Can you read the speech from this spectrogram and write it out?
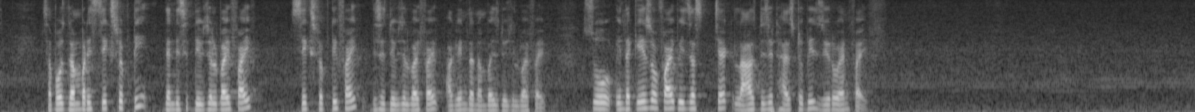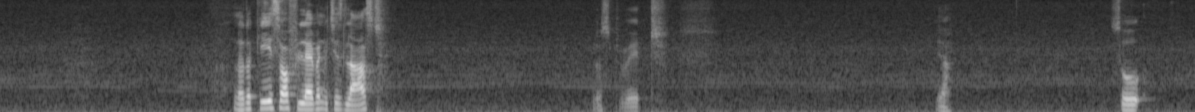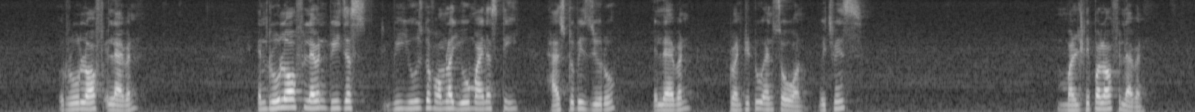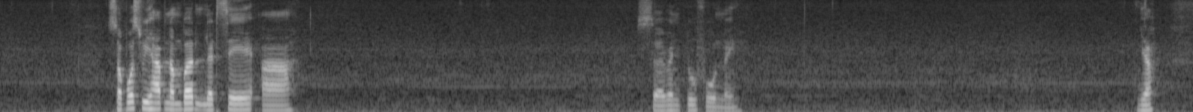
suppose number is 650 then this is divisible by 5 655 this is divisible by 5 again the number is divisible by 5 so in the case of 5 we just check last digit has to be 0 and 5 now the case of 11 which is last. Just wait yeah. So rule of 11 in rule of 11 we just we use the formula u minus t has to be 0 11 22 and so on which means multiple of 11 suppose we have number let's say uh, 7249 yeah.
